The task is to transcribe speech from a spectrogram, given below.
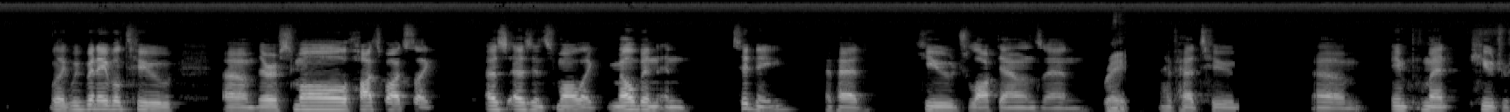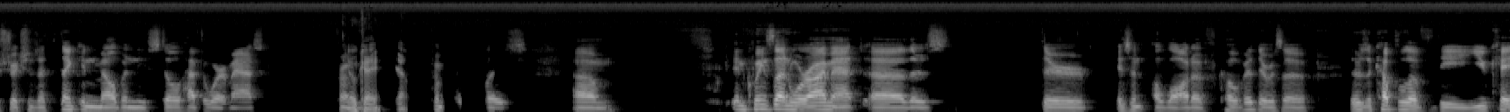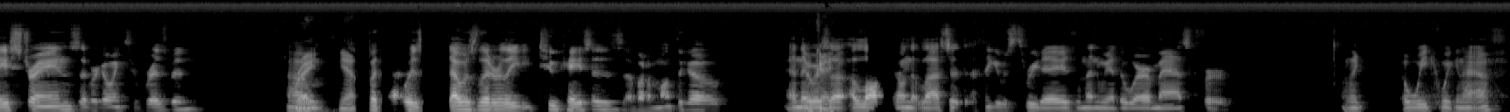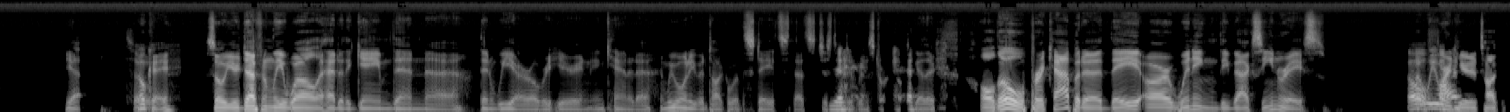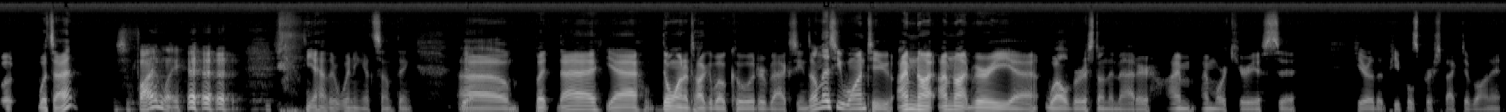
Like we've been able to. Um, there are small hotspots, like as as in small, like Melbourne and Sydney have had huge lockdowns and Right. have had to um, implement huge restrictions. I think in Melbourne you still have to wear a mask. From Okay. Yeah. from place. Um, in Queensland, where I'm at, uh, there's there isn't a lot of COVID. There was a there's a couple of the UK strains that were going through Brisbane. Um, right. Yeah. But that was that was literally two cases about a month ago, and there was a, a lockdown that lasted. I think it was three days, and then we had to wear a mask for I think a week, week and a half. Yeah. So Okay. So you're definitely well ahead of the game than uh, than we are over here in, in Canada, and we won't even talk about the states. That's just Yeah. a different story altogether. Although per capita, they are winning the vaccine race. Oh, but we weren't here to talk about what's that. So finally. yeah, they're winning at something. Um, but uh, yeah, don't want to talk about COVID or vaccines unless you want to. I'm not. I'm not very uh, well versed on the matter. I'm. I'm more curious to hear other people's perspective on it.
